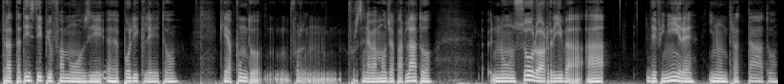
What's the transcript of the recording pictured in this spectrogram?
trattatisti più famosi, eh, Policleto, che appunto, for- forse ne avevamo già parlato, non solo arriva a definire in un trattato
